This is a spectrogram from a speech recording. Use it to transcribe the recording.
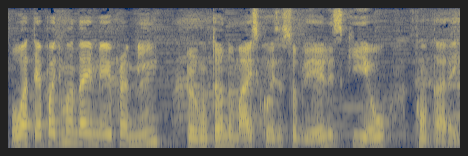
ou até pode mandar e-mail para mim perguntando mais coisas sobre eles que eu contarei.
